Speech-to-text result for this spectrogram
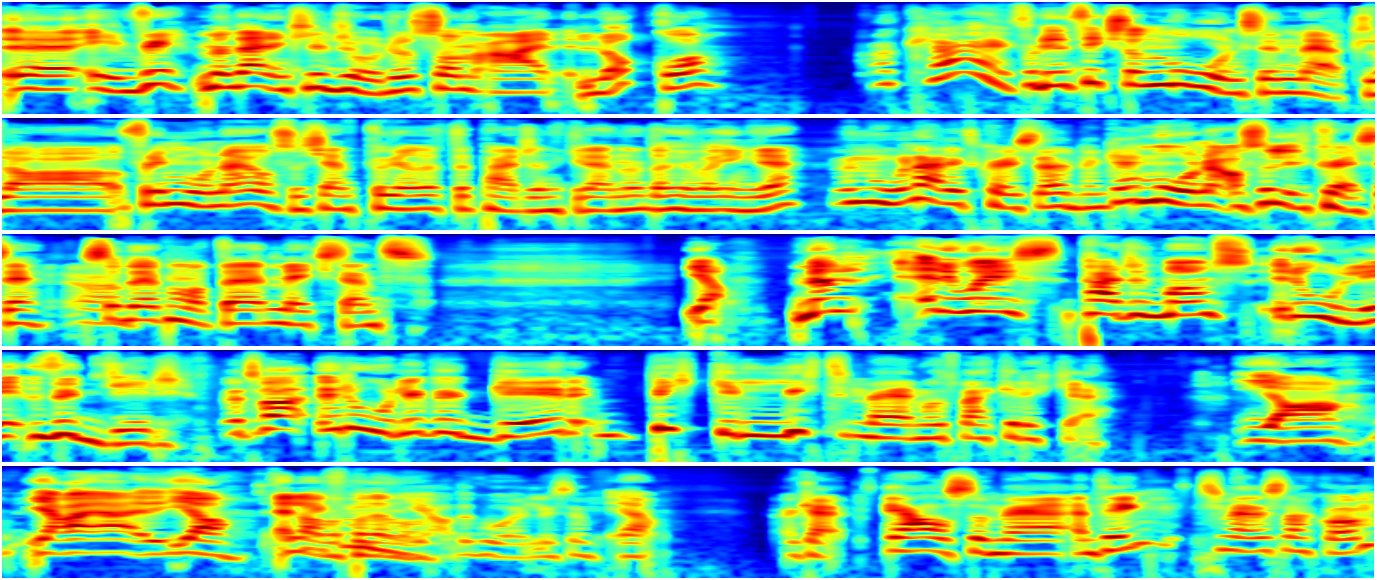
eh, Avery, men det er egentlig Jojo som er Lock òg. Okay. Fordi hun fikk sånn moren sin med til å Fordi moren er jo også kjent pga. dette pageant-greiene da hun var yngre. Men moren er litt crazy, er hun ikke? Moren er også litt crazy, så det på en måte makes sense. Ja, Men anyways, pageant moms, rolig vugger. Vet du hva? Rolig vugger bikker litt mer mot backer ikke. Ja, ja, ja, ja jeg lander på det nå. av det gode, liksom. Ja. Ok, Jeg har også med en ting som jeg vil snakke om.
